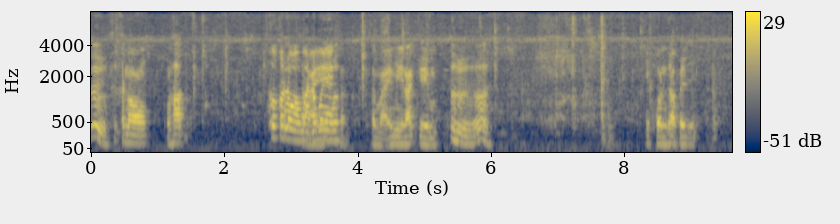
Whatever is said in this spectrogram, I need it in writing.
อืมคือขนองของเขาก็ขนองหวาดระแวง สมัยมีร้านเกม อืม ที่คนชอบไปไป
